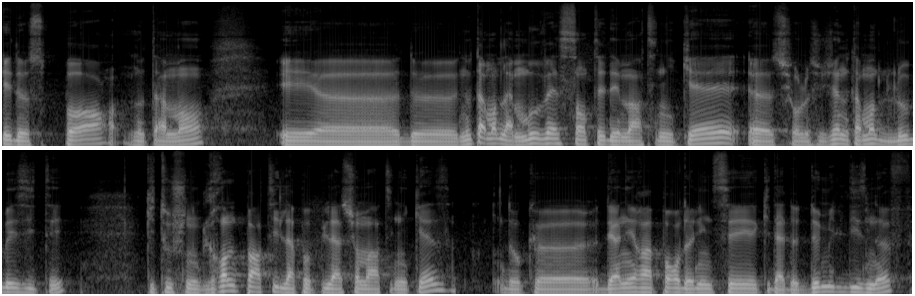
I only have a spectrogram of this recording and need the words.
et de sport, notamment, et euh, notamment de la mauvaise santé des Martiniquais, euh, sur le sujet notamment de l'obésité, qui touche une grande partie de la population martiniquaise. Donc, euh, dernier rapport de l'INSEE qui date de 2019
